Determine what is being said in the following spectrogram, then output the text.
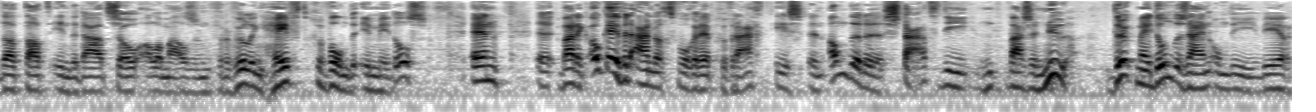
dat dat inderdaad zo allemaal zijn vervulling heeft gevonden inmiddels. En eh, waar ik ook even de aandacht voor heb gevraagd, is een andere staat die, waar ze nu druk mee doende zijn om die weer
